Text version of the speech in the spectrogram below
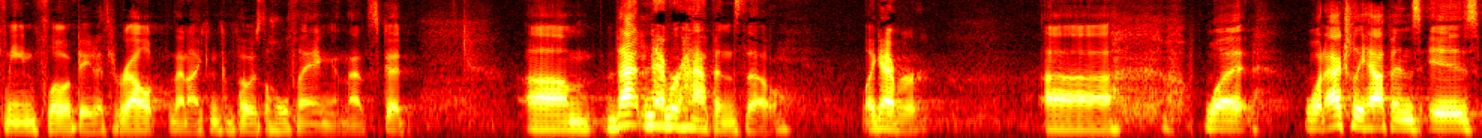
clean flow of data throughout, then I can compose the whole thing, and that's good. Um, that never happens, though, like ever. Uh, what, what actually happens is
